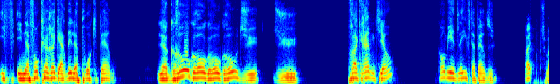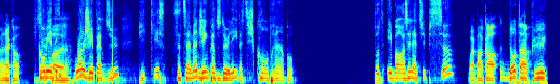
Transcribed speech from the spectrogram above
ils, ils ne font que regarder le poids qu'ils perdent. Le gros, gros, gros, gros du, du programme qu'ils ont, combien de livres t'as perdu? Ouais, je suis bien d'accord. Puis combien de livres? Moi, j'ai perdu, puis Chris, cette semaine, j'ai perdu deux livres, parce que je comprends pas? Tout est basé là-dessus, puis ça, Ouais, pas encore. D'autant plus,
